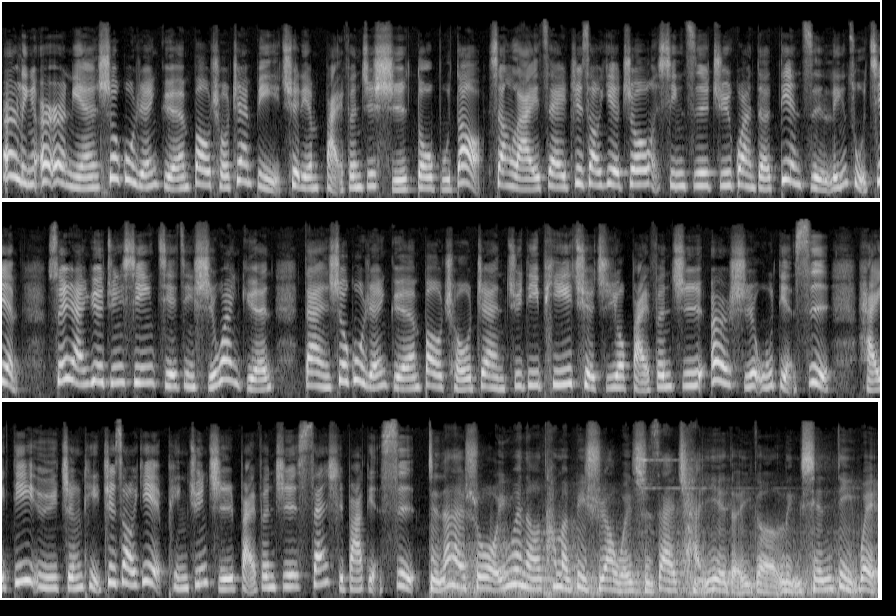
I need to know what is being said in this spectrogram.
二零二二年受雇人员报酬占比却连百分之十都不到。向来在制造业中薪资居冠的电子零组件，虽然月均薪接近十万元，但受雇人员报酬占 GDP 却只有百分之二十五点四，还低于整体制造业平均值百分之三十八点四。简单来说，因为呢，他们必须要维持在产业的一个领先地位，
